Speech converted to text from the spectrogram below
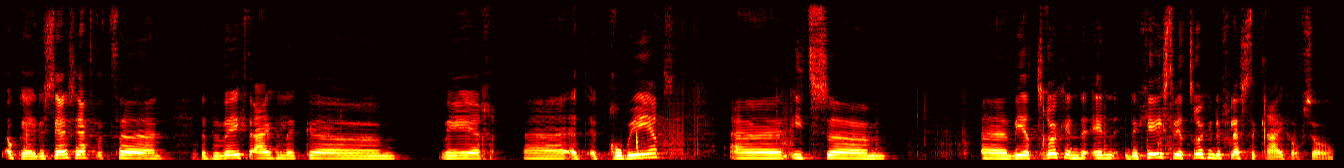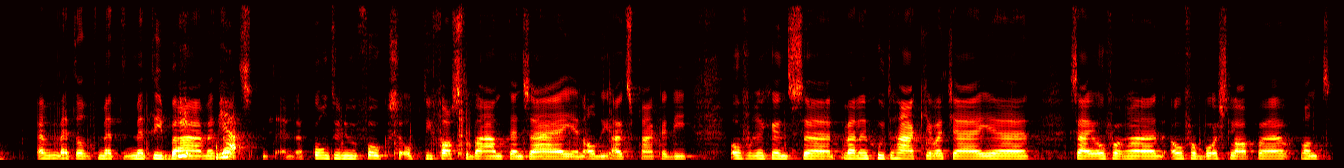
Oké, dus jij zegt het, uh, het beweegt eigenlijk uh, weer, uh, het, het probeert iets ehm, weer terug in de, in de geest weer terug in de fles te krijgen of zo. En met, dat, met, met die baan, met dat, dat continu focussen op die vaste baan, tenzij en al die uitspraken die overigens uh, wel een goed haakje wat jij uh, zei over, uh, over borstlappen. Want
